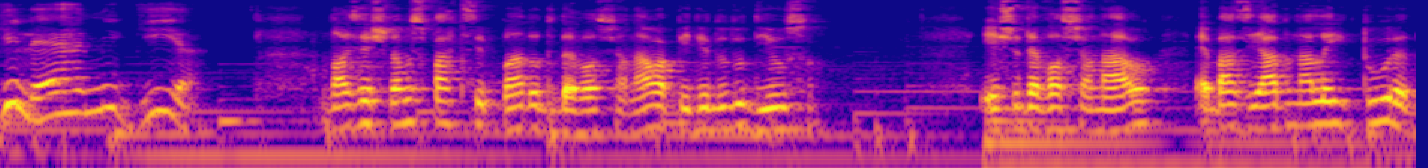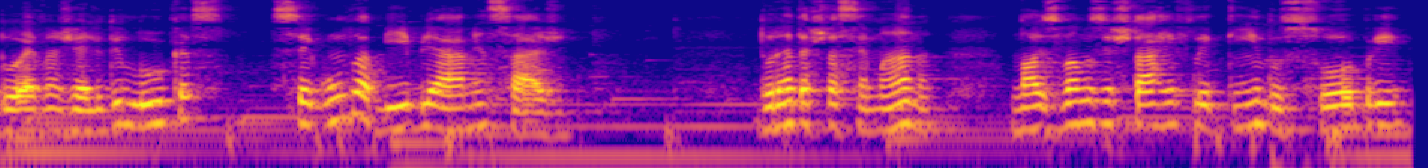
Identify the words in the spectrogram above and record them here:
Guilherme Guia. Nós estamos participando do devocional a pedido do Dilson. Este devocional é baseado na leitura do Evangelho de Lucas, segundo a Bíblia a mensagem. Durante esta semana, nós vamos estar refletindo sobre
